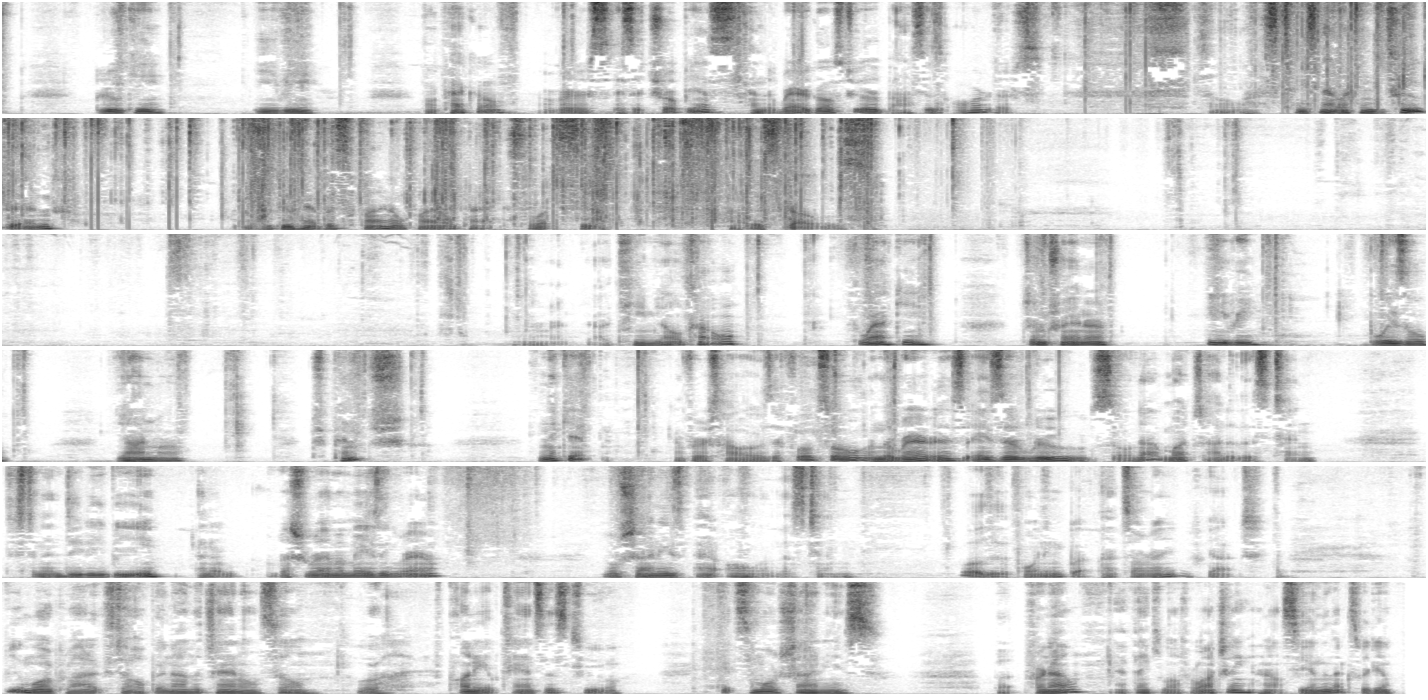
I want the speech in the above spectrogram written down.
Grookey, Eevee, Morpeko. Reverse is a Tropius, and the rare goes to the boss's orders. So this thing's not looking too good. We do have this final, final pack, so let's see how this goes. Team Yell Towel, Thwackey, Gym Trainer, Eevee, Buizel, Yanma, Trapinch, Nickit, Reverse Holo is a Floatzel, and the rare is a Zarude, so not much out of this tin. Just Indeedee V and a Reshiram Amazing Rare. No shinies at all in this tin. A little disappointing, but that's alright. We've got a few more products to open on the channel, so we'll have plenty of chances to get some more shinies. But for now, I thank you all for watching, and I'll see you in the next video.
